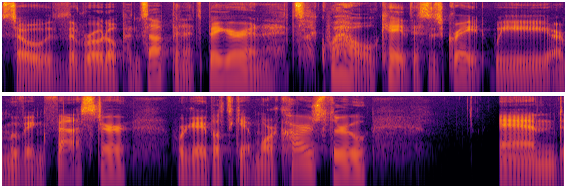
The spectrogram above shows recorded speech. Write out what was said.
so the road opens up and it's bigger, and it's like, wow, okay, this is great. We are moving faster. We're able to get more cars through, and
